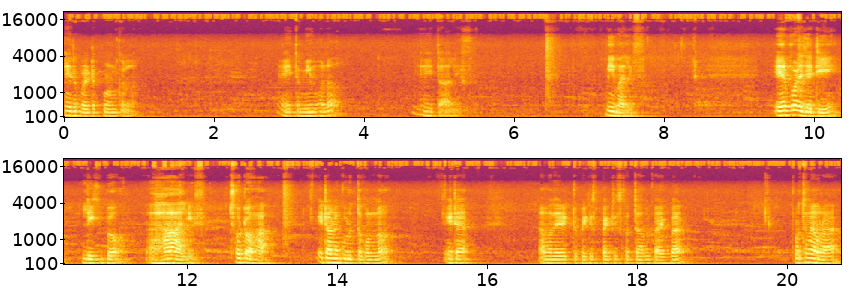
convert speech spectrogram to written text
এর উপর এটা পূরণ করলাম। এই তো মিম হলো। এই তো আলিফ। মিম আলিফ। এরপরে যেটি লিখব, হা আলিফ, ছোট হা। এটা অনেক গুরুত্বপূর্ণ। এটা আমাদের একটু প্র্যাকটিস প্র্যাকটিস করতে হবে কয়েকবার। প্রথমে আমরা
